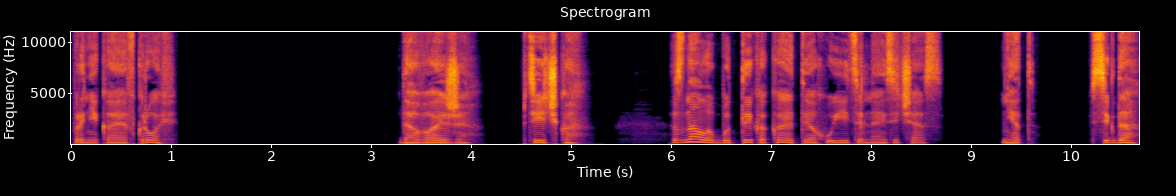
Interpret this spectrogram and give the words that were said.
проникая в кровь. «Давай же, птичка. Знала бы ты, какая ты охуительная сейчас. Нет, всегда».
